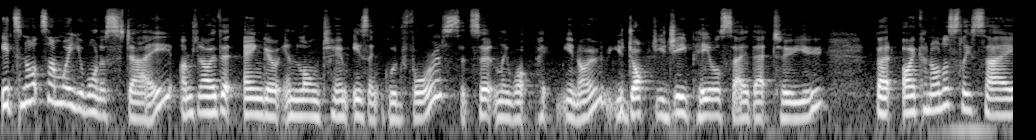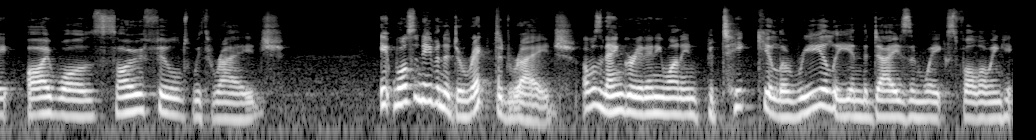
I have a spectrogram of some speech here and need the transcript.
it's not somewhere you want to stay. I know that anger in long term isn't good for us. It's certainly what, you know, your doctor, your GP will say that to you. But I can honestly say I was so filled with rage it wasn't even a directed rage. I wasn't angry at anyone in particular, really, in the days and weeks following.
